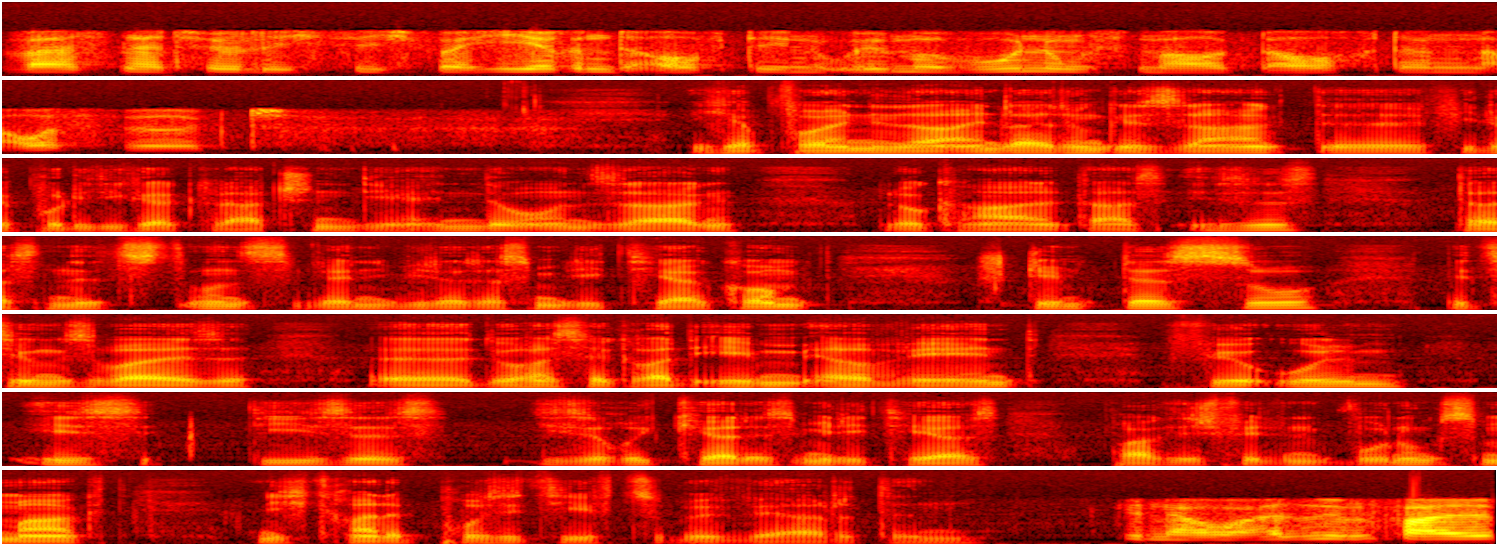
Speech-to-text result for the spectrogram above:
was natürlich sich verheerend auf den Ulmer Wohnungsmarkt auch dann auswirkt. Ich habe vorhin in der Einleitung gesagt, äh, viele Politiker klatschen die Hände und sagen, lokal, das ist es, das nützt uns, wenn wieder das Militär kommt. Stimmt das so? Beziehungsweise, äh, du hast ja gerade eben erwähnt, für Ulm ist dieses, diese Rückkehr des Militärs praktisch für den Wohnungsmarkt nicht gerade positiv zu bewerten. Genau, also im Fall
